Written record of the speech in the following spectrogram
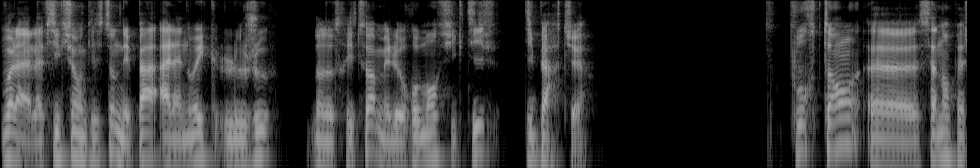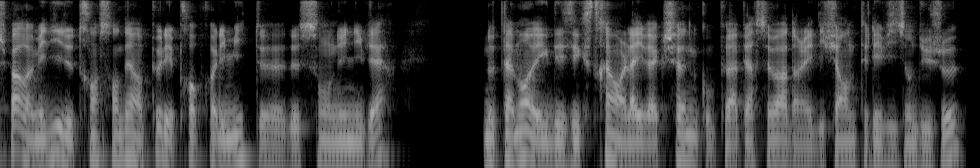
voilà, la fiction en question n'est pas Alan Wake le jeu dans notre histoire, mais le roman fictif Departure. Pourtant, euh, ça n'empêche pas Remedy de transcender un peu les propres limites de, de son univers. Notamment avec des extraits en live action qu'on peut apercevoir dans les différentes télévisions du jeu,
